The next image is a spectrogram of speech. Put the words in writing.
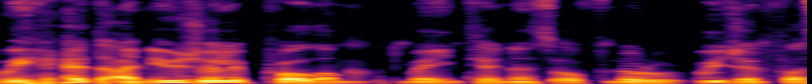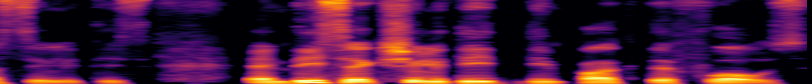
we had unusually prolonged maintenance of Norwegian facilities, and this actually did impact the flows.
